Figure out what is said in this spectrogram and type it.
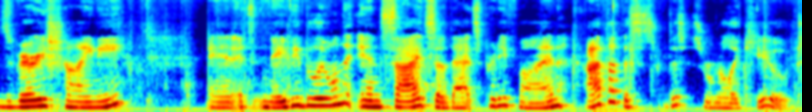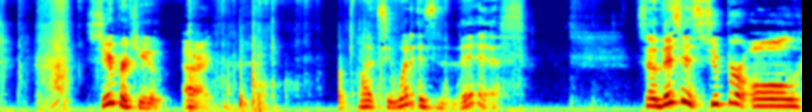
It's very shiny. And it's navy blue on the inside, so that's pretty fun. I thought this this is really cute. Super cute. All right. Let's see. What is this? So this is Super All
